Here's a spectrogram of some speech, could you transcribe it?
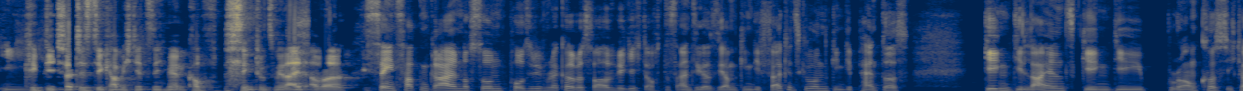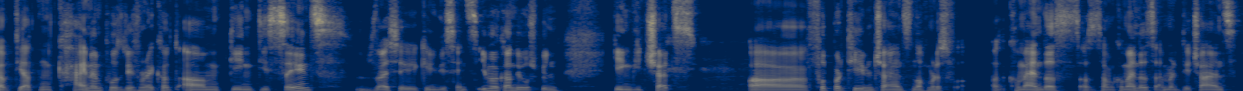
ich krieg die Statistik, habe ich jetzt nicht mehr im Kopf, deswegen tut es mir leid, aber. Die Saints hatten gerade noch so einen positiven Rekord, aber es war wirklich auch das Einzige. Also sie haben gegen die Falcons gewonnen, gegen die Panthers, gegen die Lions, gegen die Broncos. Ich glaube, die hatten keinen positiven Rekord. Ähm, gegen die Saints, weil sie gegen die Saints immer grandios spielen. Gegen die Jets, äh, Football Team, Giants, nochmal das äh, Commanders, also zusammen Commanders, einmal die Giants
